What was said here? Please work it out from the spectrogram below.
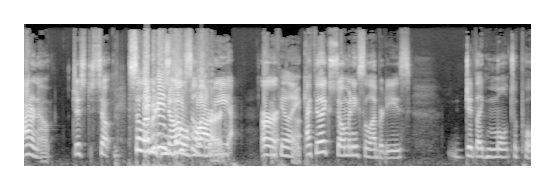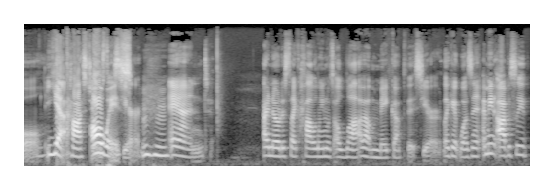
I don't know, just so celebrities and go hard. Or I feel like. I feel like so many celebrities did like multiple Yeah, costumes always. this year, Mhm. and I noticed like Halloween was a lot about makeup this year. Like it wasn't. I mean, obviously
